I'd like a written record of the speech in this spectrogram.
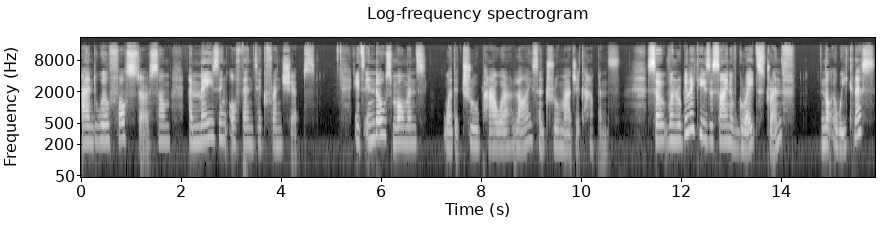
and will foster some amazing, authentic friendships. It's in those moments where the true power lies and true magic happens. So, vulnerability is a sign of great strength, not a weakness.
